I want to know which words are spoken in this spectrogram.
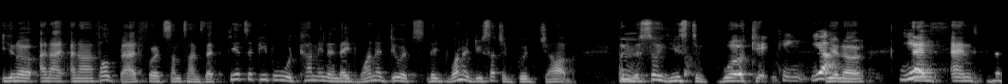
you know, and I and I felt bad for it sometimes that theater people would come in and they'd want to do it, they'd want to do such a good job, but Mm. they're so used to working, King. Yeah. you know. yes. And and the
